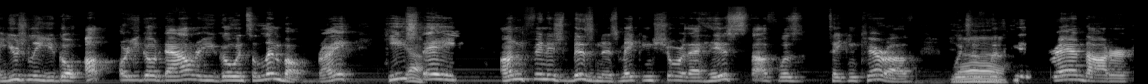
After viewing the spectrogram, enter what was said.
And usually you go up or you go down or you go into limbo, right? He Yeah. stayed unfinished business, making sure that his stuff was taken care of which Yeah. was with his granddaughter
